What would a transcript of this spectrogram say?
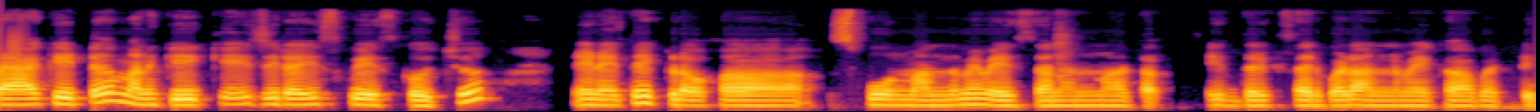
ప్యాకెట్ మనకి కేజీ రైస్‌కి వేసుకోవచ్చు. నేనైతే ఇక్కడ ఒక స్పూన్ మందమే వేశానన్నమాట. ఇద్దరికి సరిపడా అన్నమే కాబట్టి.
